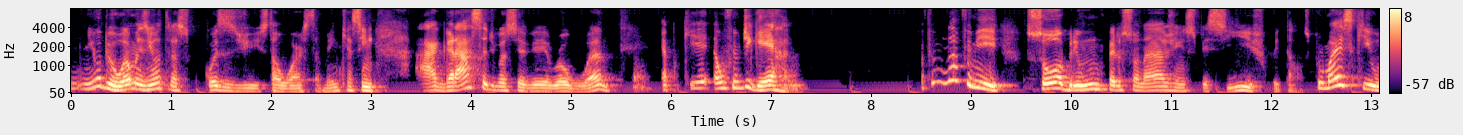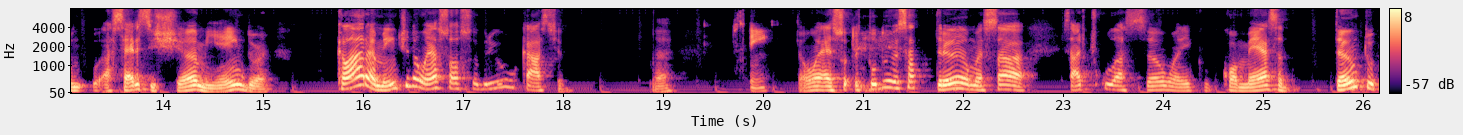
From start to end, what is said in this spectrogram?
em Obi-Wan, mas em outras coisas de Star Wars também, que assim, a graça de você ver Rogue One é porque é um filme de guerra. Não é um filme sobre um personagem específico e tal. Por mais que o- a série se chame Endor, claramente não é só sobre o Cassian, né? Sim. Então é, so- é toda essa trama, essa, essa articulação aí que começa tanto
